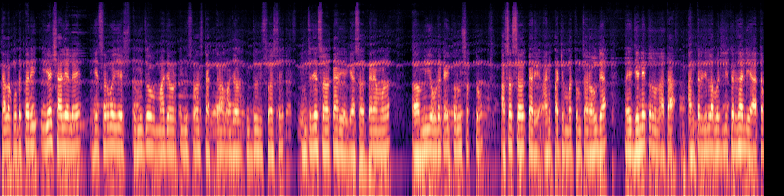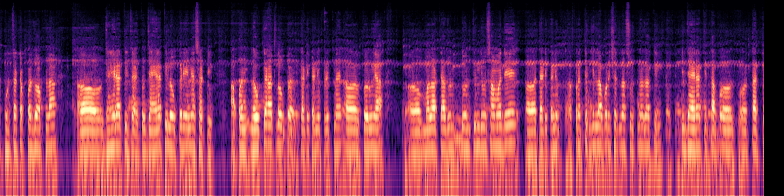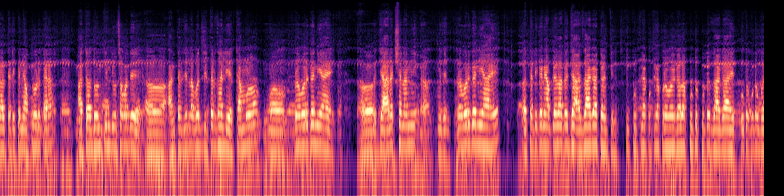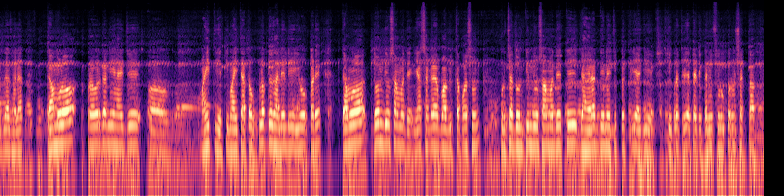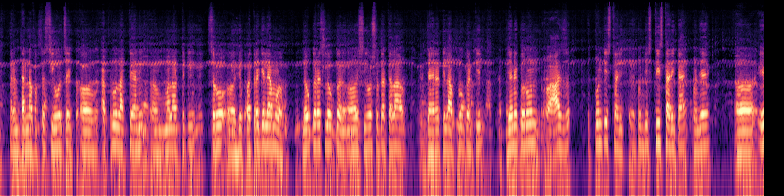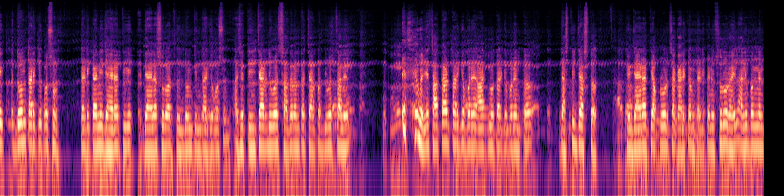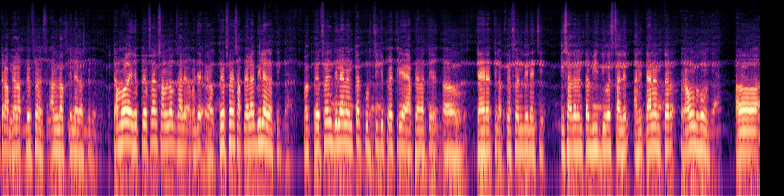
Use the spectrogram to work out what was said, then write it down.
त्याला कुठंतरी यश आलेलं आहे. हे सर्व यश तुम्ही जो माझ्यावरती विश्वास टाकता माझ्यावरती जो विश्वास आहे तुमचं जे सहकार्य आहे या सहकार्यामुळं मी एवढं काही करू शकतो. असं सहकार्य आणि पाठिंबा तुमचा राहू द्या. जेणेकरून आता आंतरजिल्हा बदली तर झाली आहे. आता पुढचा टप्पा जो आपला जाहिरातीचा आहे तो जाहिराती लवकर येण्यासाठी आपण लवकरात लवकर त्या ठिकाणी प्रयत्न करूया. मला वाटतं अजून दोन तीन दिवसामध्ये त्या ठिकाणी प्रत्येक जिल्हा परिषदला सूचना जातील की जाहिराती ताप तात्काळ त्या ठिकाणी अपलोड करा. आता दोन तीन दिवसामध्ये आंतरजिल्हा बदली तर झाली आहे. त्यामुळं म, प्रवर्गनीय आहे. जे आरक्षणाने म्हणजे प्रवर्गनीय आहे त्या ठिकाणी आपल्याला आता जा, जागा कळतील की कुठल्या कुठल्या प्रवर्गाला कुठं कुठं जागा आहेत कुठं कुठं बदल्या झाल्यात. त्यामुळं प्रवर्गनीय आहे जे माहिती आहे. ती माहिती आता उपलब्ध झालेली आहे युवकडे त्यामुळं दोन दिवसामध्ये या सगळ्या बाबी तपासून पुढच्या दोन तीन दिवसामध्ये ते जाहिरात देण्याची प्रक्रिया जी आहे ती प्रक्रिया त्या ठिकाणी सुरू करू शकतात. कारण त्यांना फक्त सीओचं एक अप्रूव्ह लागते आणि मला वाटतं की सर्व हे पत्र गेल्यामुळं लवकरच लवकर सीओ सुद्धा त्याला जाहिरातीला अप्रूव्ह करतील. जेणेकरून आज एकोणतीस तारीख एकोणतीस तीस तारीख आहे. म्हणजे एक दोन तारखेपासून त्या ठिकाणी जाहिराती द्यायला सुरुवात होईल दोन तीन तारखेपासून. असे तीन चार दिवस साधारणतः चार पाच दिवस चालेल. म्हणजे सात आठ तारखेपर्यंत आठ नऊ तारखेपर्यंत जास्तीत जास्त हे जाहिराती अपलोडचा कार्यक्रम त्या ठिकाणी सुरू राहील आणि मग नंतर आपल्याला प्रेफरन्स अनलॉक केल्या जातील. त्यामुळे हे प्रेफरन्स अनलॉक झाले म्हणजे प्रेफरन्स आपल्याला दिल्या जातील. मग प्रेफरन्स दिल्यानंतर पुढची जी प्रक्रिया आहे आपल्याला ते जाहिरातीला प्रेफरन्स देण्याची ती साधारणतः वीस दिवस चालेल. आणि त्यानंतर राऊंड होऊन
